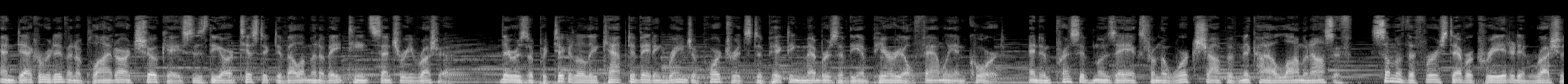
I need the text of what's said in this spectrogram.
and decorative and applied art showcases the artistic development of 18th-century Russia. There is a particularly captivating range of portraits depicting members of the imperial family and court, and impressive mosaics from the workshop of Mikhail Lomonosov, some of the first ever created in Russia.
